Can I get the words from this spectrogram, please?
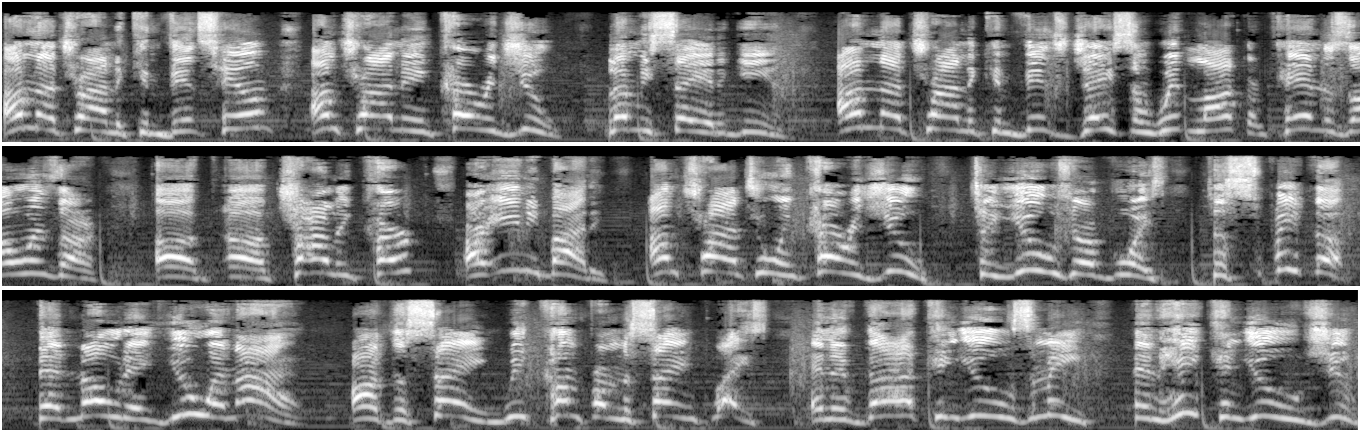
I'm not trying to convince him. I'm trying to encourage you. Let me say it again. I'm not trying to convince Jason Whitlock or Candace Owens or uh, uh, Charlie Kirk or anybody. I'm trying to encourage you to use your voice to speak up that know that you and I are the same. We come from the same place. And if God can use me, then he can use you.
